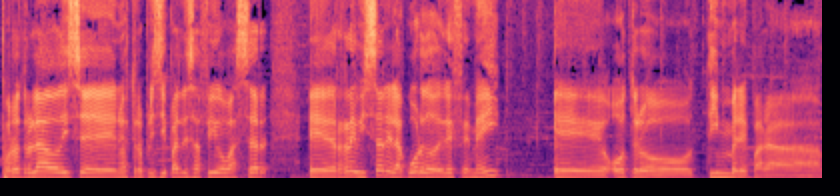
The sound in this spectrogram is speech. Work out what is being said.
Por otro lado, dice, nuestro principal desafío va a ser revisar el acuerdo del FMI, otro timbre para,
